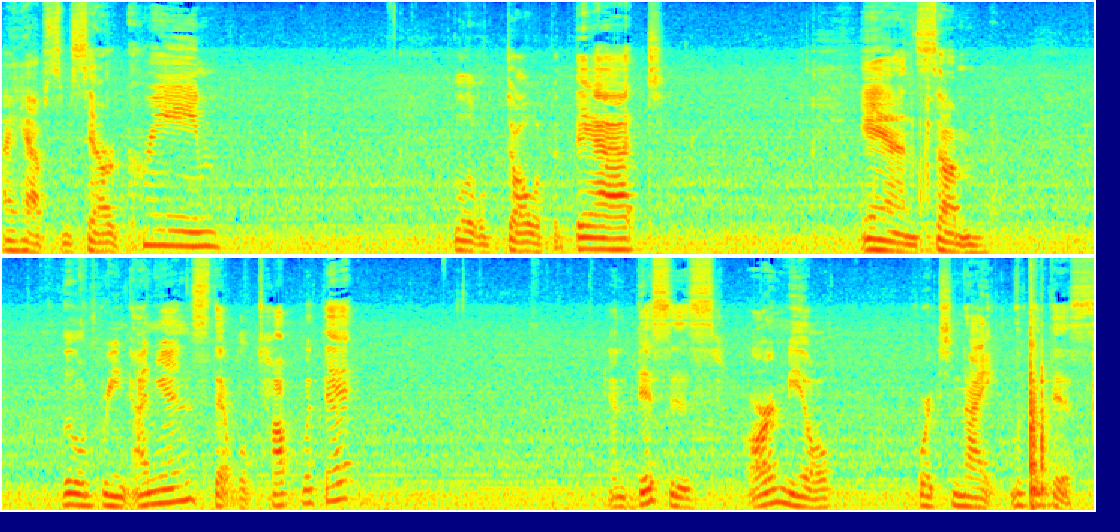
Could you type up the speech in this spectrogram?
I have some sour cream. A little dollop of that. And some little green onions that will top with it. And this is our meal for tonight. Look at this.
